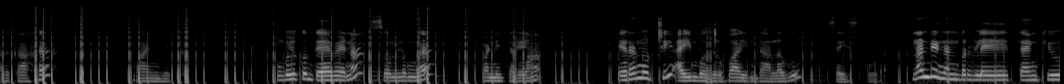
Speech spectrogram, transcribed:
அதுக்காக வாங்கியிருக்கேன். உங்களுக்கும் தேவைன்னா சொல்லுங்கள் பண்ணித்தரலாம் இரநூற்றி ஐம்பது ரூபாய் இந்த அளவு சைஸ் கூட. நன்றி நண்பர்களே. தேங்க்யூ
